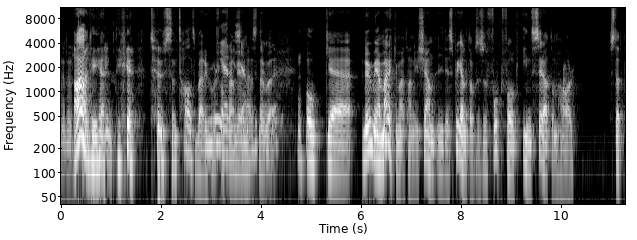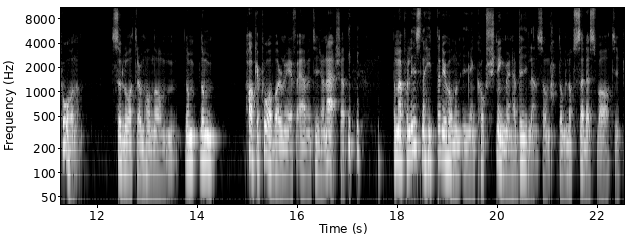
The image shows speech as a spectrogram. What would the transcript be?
Eller, ja, det är, det är tusentals människor som följer den här snubben. Och eh, numera märker man att han är känd i det spelet också. Så fort folk inser att de har stött på honom så låter de honom... De, de hakar på vad det nu är för äventyr han är. Så att de här poliserna hittade ju honom i en korsning med den här bilen som de låtsades vara typ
